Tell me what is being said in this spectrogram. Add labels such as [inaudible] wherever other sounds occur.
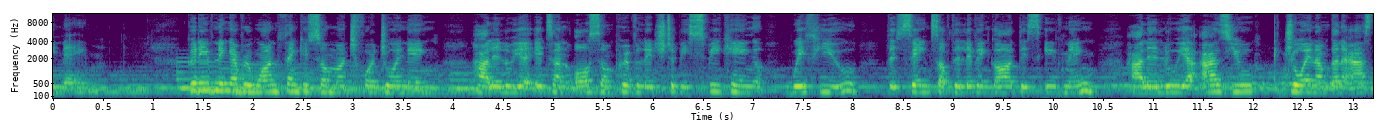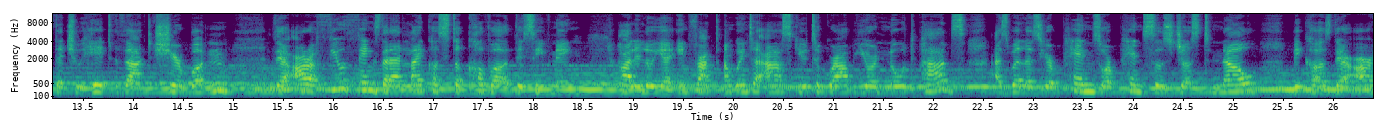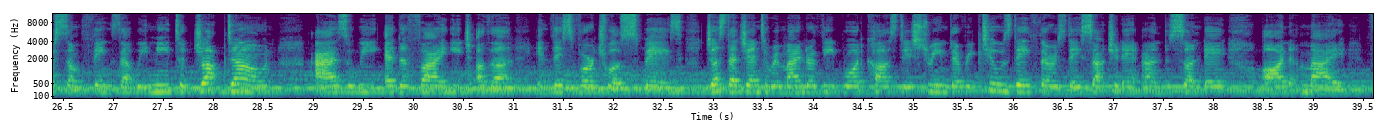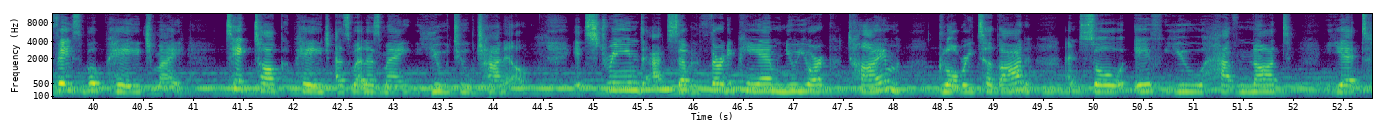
name. Good evening, everyone. Thank you so much for joining. Hallelujah. It's an awesome privilege to be speaking with you the saints of the living God this evening. Hallelujah. As you join, I'm going to ask that you hit that share button. There are a few things that I'd like us to cover this evening. Hallelujah. In fact, I'm going to ask you to grab your notepads as well as your pens or pencils just now because there are some things that we need to jot down as we edify each other in this virtual space. Just a gentle reminder the broadcast is streamed every Tuesday, Thursday, Saturday, and Sunday on my Facebook page, my TikTok page as well as my YouTube channel. It's streamed at 7:30 p.m. New York time. Glory to God. And so if you have not yet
